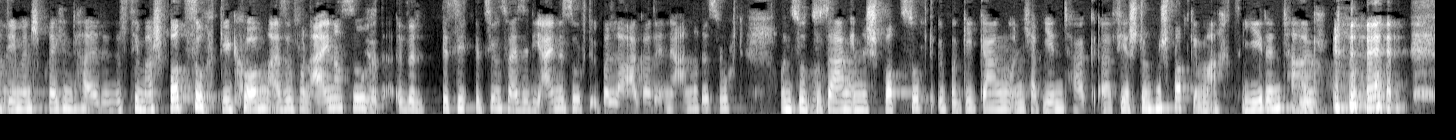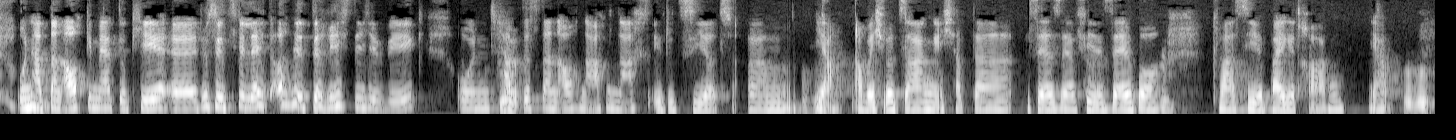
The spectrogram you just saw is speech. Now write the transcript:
dementsprechend halt in das Thema Sportsucht gekommen. Also von einer Sucht, ja. beziehungsweise die eine Sucht überlagert in eine andere Sucht und mhm. sozusagen mhm. in eine Sportsucht übergegangen. Und ich habe jeden Tag äh, vier Stunden Sport gemacht, jeden Tag. Ja. und habe dann auch gemerkt, okay, äh, das ist jetzt vielleicht auch nicht der richtige Weg und ja. habe das dann auch nach und nach eduziert. Ähm, mhm. Ja, aber ich würde sagen, ich habe da sehr, sehr viel selber quasi beigetragen. Ja. Mhm.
